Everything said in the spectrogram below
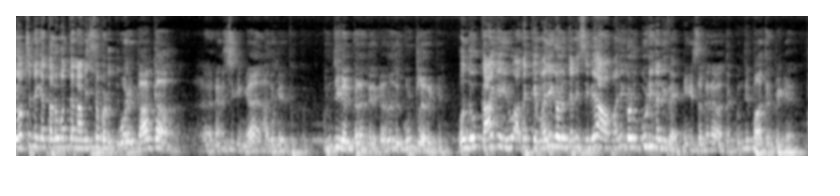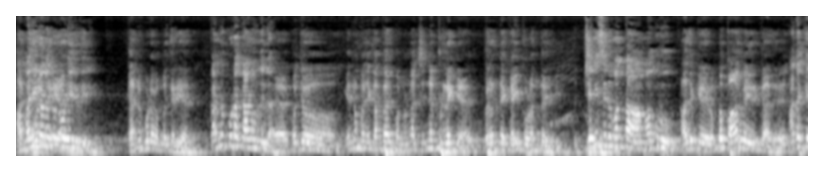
ಯೋಚನೆಗೆ ತರುವಂತೆ ನಾನು ஒரு ಇಷ್ಟಪಡುತ್ತೇನೆ காக்கா அஹ், நினைச்சுக்கங்க அதுக்கு ಕುಂಜಿಗಳು ಬೆರೆತಿರುತ್ತದೆ ಅದು ಕೂಟ್ಲ ಇರುತ್ತೆ ಒಂದು ಕಾಗೆಯು ಅದಕ್ಕೆ ಮರಿಗಳು ಜನಿಸಿವೆ ಆ ಮರಿಗಳು ಗೂಡಿನಲ್ಲಿವೆ ನೀವು ಸಲನೆ ಅಂತ ಕುಂಜಿ ಪಾತಿರ್ಪೀಂಗ ಆ ಮರಿಗಳನ್ನು ನೋಡಿರುವಿರಿ கண்ணு கூட ரொம்ப தெரியாது ಕಣ್ಣು ಕೂಡ ಕಾಣುವುದಿಲ್ಲ அஹ், கொஞ்சம் இன்னும் கொஞ்சம் கம்பேர் பண்ணோம்னா சின்ன பிள்ளைங்க பிறந்த கை குழந்தை ಜನಿಸಿರುವಂತಹ ಮಗುವು அதுக்கு ரொம்ப பார்வை இருக்காது ಅದಕ್ಕೆ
